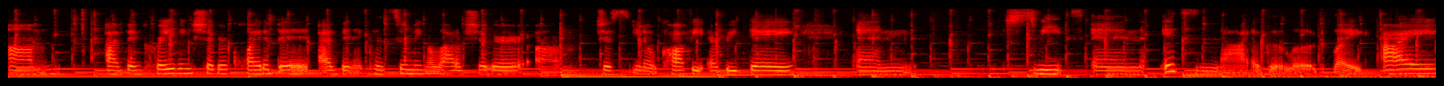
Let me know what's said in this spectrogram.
Um, I've been craving sugar quite a bit. I've been consuming a lot of sugar, um, just, you know, coffee every day and sweets, and it's not a good look. Like, I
